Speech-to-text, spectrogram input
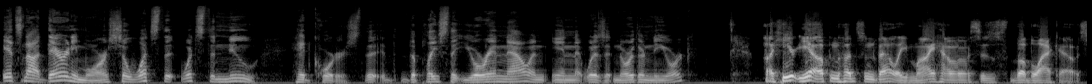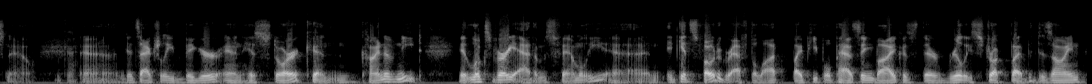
it's not there anymore. So what's the what's the new headquarters, the the place that you're in now, in in what is it, northern New York? Uh, here, yeah, up in the Hudson Valley. My house is the Black House now, okay. and it's actually bigger and historic and kind of neat. It looks very Addams Family, and it gets photographed a lot by people passing by because they're really struck by the design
